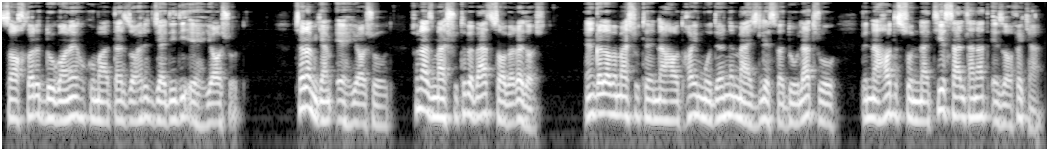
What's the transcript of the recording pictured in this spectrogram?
ساختار دوگانه حکومت در ظاهر جدیدی احیا شد. چرا میگم احیا شد؟ چون از مشروطه به بعد سابقه داشت. انقلاب مشروطه نهادهای مدرن مجلس و دولت رو به نهاد سنتی سلطنت اضافه کرد.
